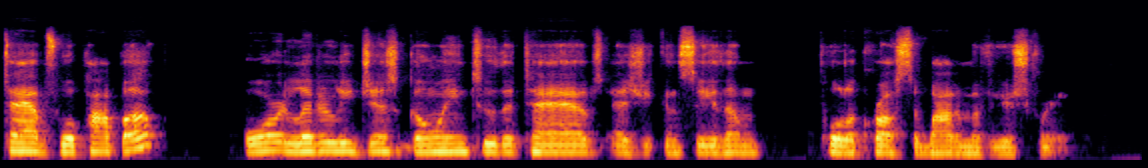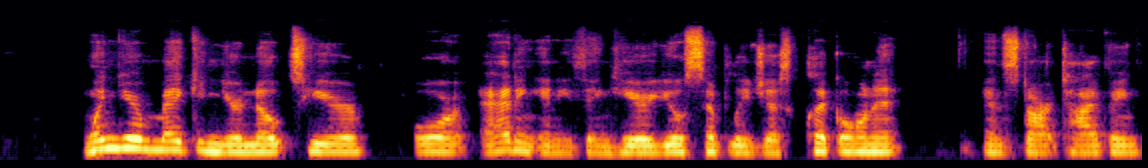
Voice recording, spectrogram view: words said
tabs will pop up or literally just going to the tabs as you can see them pull across the bottom of your screen. When you're making your notes here or adding anything here, you'll simply just click on it and start typing.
